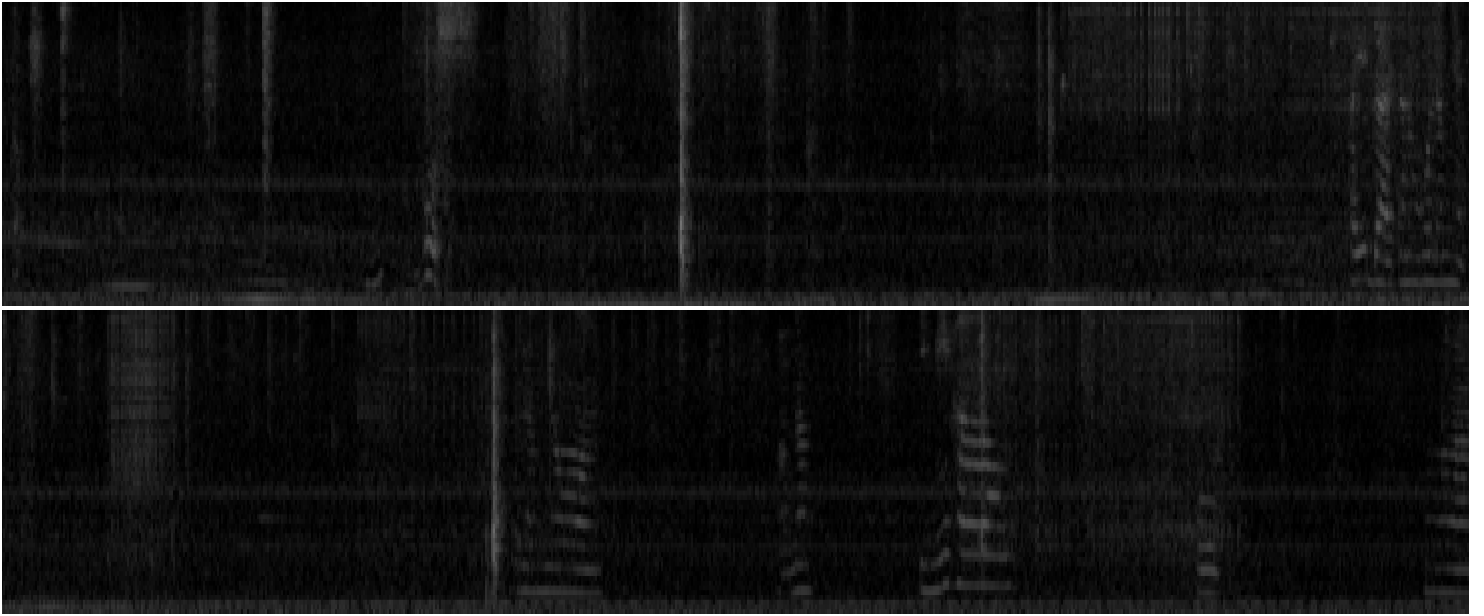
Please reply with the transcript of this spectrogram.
Sarap. Bus. Kayo guys, anong ulam nyo? Ulam nyo ano? Inihaw o mga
